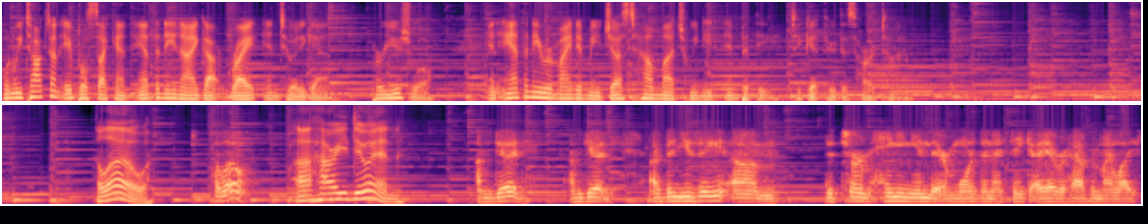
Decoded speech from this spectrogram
When we talked on April 2nd, Anthony and I got right into it again, per usual. And Anthony reminded me just how much we need empathy to get through this hard time. Hello. Hello. Uh, how are you doing? I'm good. I'm good. I've been using um, the term hanging in there more than I think I ever have in my life.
